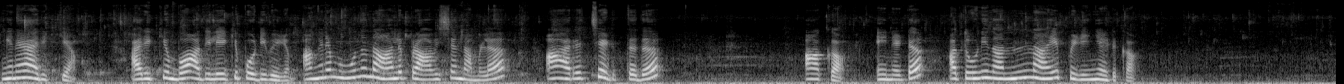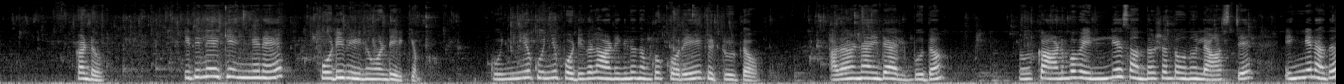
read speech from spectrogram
ഇങ്ങനെ അരിക്കുക. അരിക്കുമ്പോൾ അതിലേക്ക് പൊടി വീഴും. അങ്ങനെ മൂന്ന് നാല് പ്രാവശ്യം നമ്മൾ ആ അരച്ചെടുത്തത് ആക്കുക. എന്നിട്ട് ആ തുണി നന്നായി പിഴിഞ്ഞെടുക്കുക. കണ്ടോ? ഇതിലേക്ക് ഇങ്ങനെ പൊടി വീണുകൊണ്ടിരിക്കും. കുഞ്ഞു കുഞ്ഞു പൊടികളാണെങ്കിലും നമുക്ക് കുറേ കിട്ടും കേട്ടോ അതാണ് അതിന്റെ അത്ഭുതം. നമുക്ക് കാണുമ്പോൾ വലിയ സന്തോഷം തോന്നും ലാസ്റ്റ് ഇങ്ങനെ അത്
